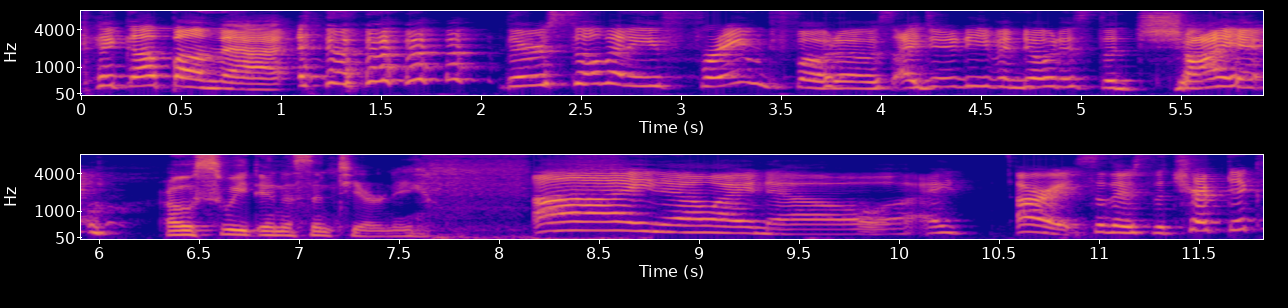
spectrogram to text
pick up on that. there are so many framed photos. I didn't even notice the giant Oh, sweet innocent Tierney. I know, I know. I all right. So there's the triptych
